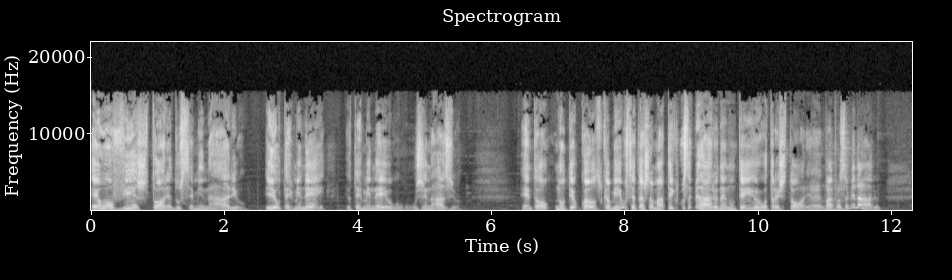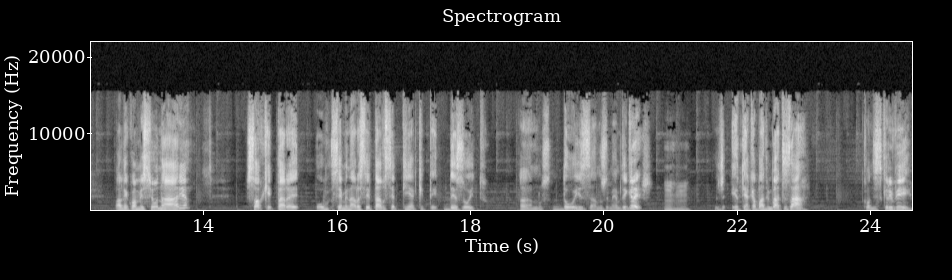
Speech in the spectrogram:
eu ouvi a história do seminário e eu terminei. Eu terminei o, o ginásio. Então, não tem, qual outro caminho você está chamado? Tem que ir para o seminário, né? Não tem outra história. Vai para o seminário. Falei com a missionária, só que para o seminário aceitar, você tinha que ter 18 anos, dois anos de membro de igreja. Uhum. Eu tinha acabado de me batizar quando escrevi.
